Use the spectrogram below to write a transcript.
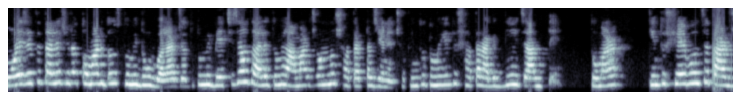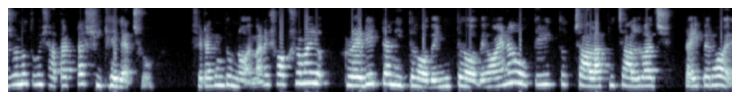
মরে যেতে, তাহলে সেটা তোমার দোষ, তুমি দুর্বল। আর যদি তুমি বেঁচে যাও, তাহলে তুমি আমার জন্য সাঁতারটা জেনেছো। কিন্তু তুমি কিন্তু সাঁতার আগের দিয়েই জানতে। তোমার, কিন্তু সে বলছে তার জন্য তুমি সাঁতারটা শিখে গেছো। সেটা কিন্তু নয়। মানে সব সময় ক্রেডিটটা নিতে হবে নিতে হবে। হয় না? অতিরিক্ত চালাকি, চালবাজ টাইপের হয়?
